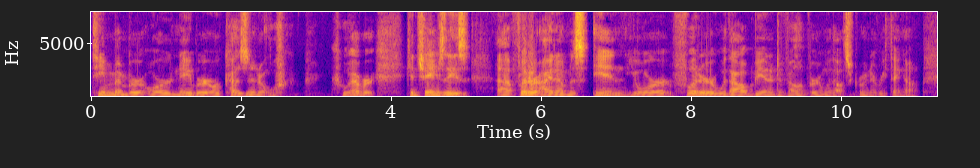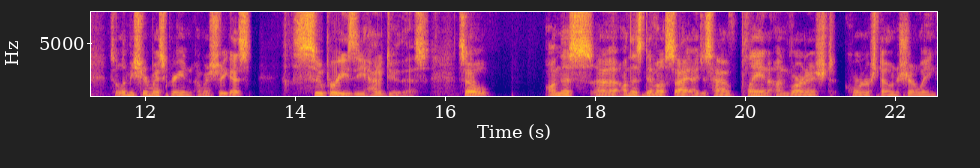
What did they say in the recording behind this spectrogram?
team member or neighbor or cousin or whoever can change these uh, footer items in your footer without being a developer and without screwing everything up. So let me share my screen. I'm going to show you guys super easy how to do this. So on this uh, on this demo site, I just have plain unvarnished cornerstone showing.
